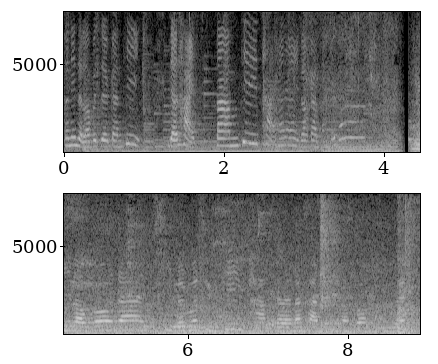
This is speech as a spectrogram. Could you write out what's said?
ตอนนี้เดี๋ยวเราไปเจอกันที่เดี๋ยวถ่ายตามที่ถ่ายให้ในแล้วกันนะบ๊ายบายวันนี้เราก็ได้ขี่รถมาถึงที่พักกันแล้วนะคะตอนนี้เราก็แวะเซ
